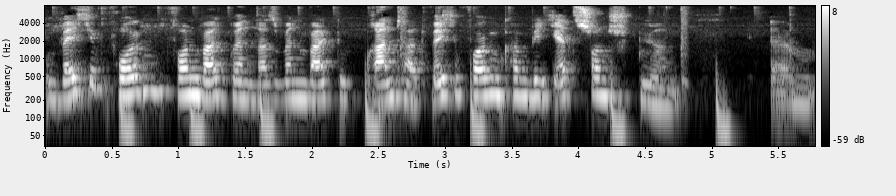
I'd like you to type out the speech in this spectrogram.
welche Folgen von Waldbränden, also wenn ein Wald gebrannt hat, welche Folgen können wir jetzt schon spüren? Ähm,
